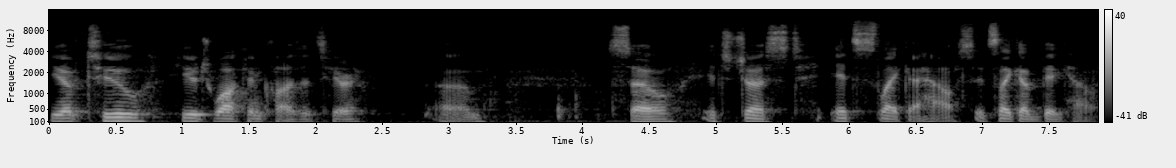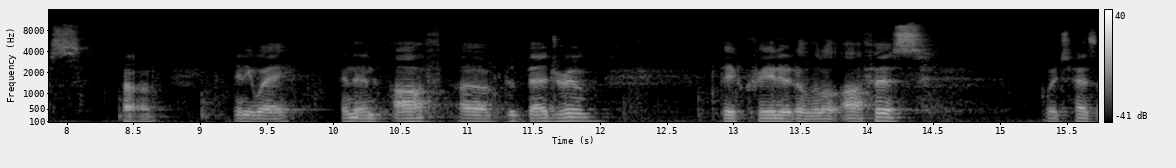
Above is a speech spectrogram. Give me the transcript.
You have two huge walk-in closets here. Um, so it's just, it's like a house. It's like a big house. Um, anyway, and then off of the bedroom, they've created a little office, which has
